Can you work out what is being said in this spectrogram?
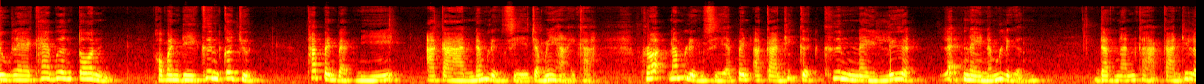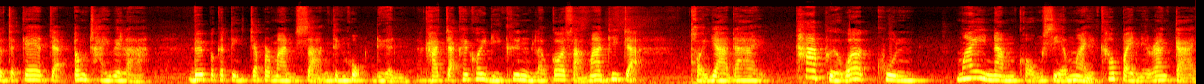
ดูแลแค่เบื้องต้น พอมันดีขึ้นก็หยุด ถ้าเป็นแบบนี้อาการน้ำเหลืองเสียจะไม่หายค่ะ เพราะน้ำเหลืองเสียเป็นอาการที่เกิดขึ้นในเลือดและในน้ำเหลือง ดังนั้นค่ะการที่เราจะแก้จะต้องใช้เวลา โดยปกติจะประมาณ 3-6 เดือนนะคะ จะค่อยๆดีขึ้น แล้วก็สามารถที่จะถอยยาได้ ถ้าเผื่อว่าคุณไม่นำของเสียใหม่เข้าไปในร่างกาย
